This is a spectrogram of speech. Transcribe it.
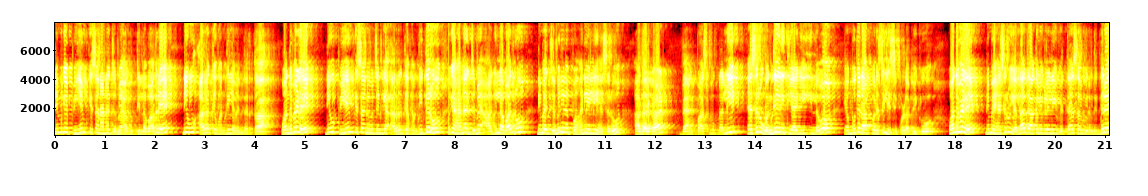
ನಿಮಗೆ ಪಿಎಂ ಕಿಸಾನ್ ಹಣ ಜಮೆ ಆಗುತ್ತಿಲ್ಲವಾದ್ರೆ ನೀವು ಅರ್ಹತೆ ಹೊಂದಿಲ್ಲವೆಂದರ್ಥ. ಒಂದು ವೇಳೆ ನೀವು ಪಿಎಂ ಕಿಸಾನ್ ಯೋಜನೆಗೆ ಅರ್ಹತೆ ಹೊಂದಿದ್ದರೂ ನಿಮಗೆ ಹಣ ಜಮೆ ಆಗಿಲ್ಲವಾದರೂ ನಿಮ್ಮ ಜಮೀನಿನ ಪಹಣಿಯಲ್ಲಿ ಹೆಸರು, ಆಧಾರ್ ಕಾರ್ಡ್, ಬ್ಯಾಂಕ್ ಪಾಸ್ಬುಕ್ನಲ್ಲಿ ಹೆಸರು ಒಂದೇ ರೀತಿಯಾಗಿ ಇಲ್ಲವೋ ಎಂಬುದನ್ನು ಪರಿಶೀಲಿಸಿಕೊಳ್ಳಬೇಕು. ಒಂದು ವೇಳೆ ನಿಮ್ಮ ಹೆಸರು ಎಲ್ಲಾ ದಾಖಲೆಗಳಲ್ಲಿ ವ್ಯತ್ಯಾಸವಿರದಿದ್ದರೆ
